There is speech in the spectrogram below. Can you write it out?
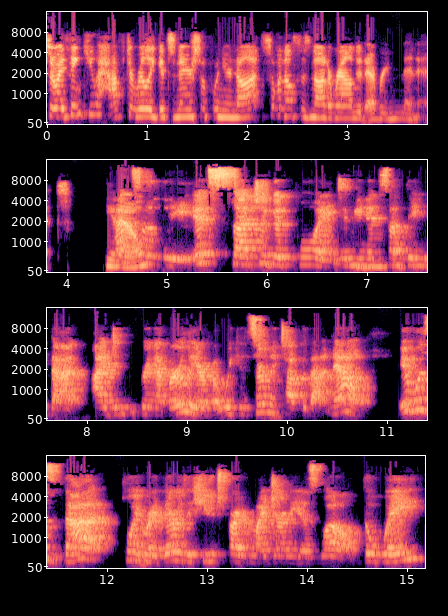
So I think you have to really get to know yourself when you're not, someone else is not around at every minute. You know? Absolutely. It's such a good point. I mean, mm-hmm. it's something that I didn't bring up earlier, but we can certainly talk about now. It was that point right there was a huge part of my journey as well. The way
